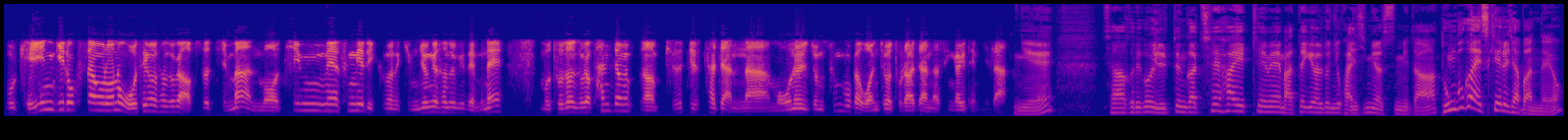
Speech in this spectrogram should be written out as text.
뭐 개인 기록상으로는 오세근 선수가 앞섰지만 뭐 팀의 승리를 이끈 것은 김종규 선수이기 때문에 뭐 두 선수가 판정 어, 비슷비슷하지 않나 뭐 오늘 좀 승부가 원점으로 돌아가지 않나 생각이 됩니다. 예. 자 그리고 1등과 최하위 팀의 맞대결도 이제 관심이었습니다. 동부가 SK를 잡았네요.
